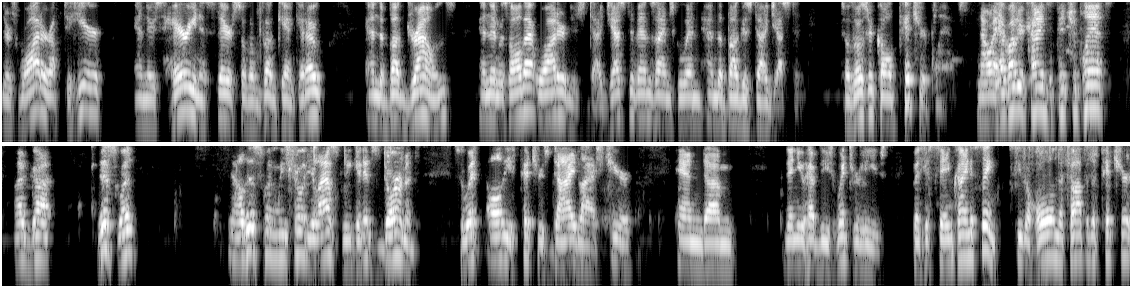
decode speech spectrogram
there's water up to here, and there's hairiness there, so the bug can't get out and the bug drowns. And then with all that water, there's digestive enzymes go in and the bug is digested. So those are called pitcher plants. Now I have other kinds of pitcher plants. I've got this one. Now this one we showed you last week and it's dormant. So it, all these pitchers died last year. And um, then you have these winter leaves, but the same kind of thing. See the hole in the top of the pitcher?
